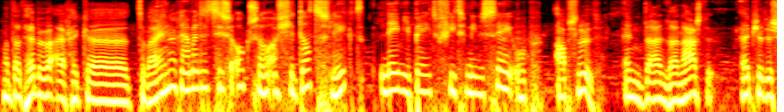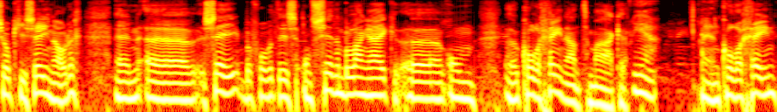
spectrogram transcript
Want dat hebben we eigenlijk uh, te weinig. Ja, maar het is ook zo, als je dat slikt, neem je beter vitamine C op. Absoluut. En da daarnaast heb je dus ook je C nodig. En uh, C bijvoorbeeld is ontzettend belangrijk uh, om collageen aan te maken. Ja. En collageen,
